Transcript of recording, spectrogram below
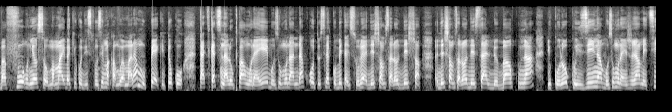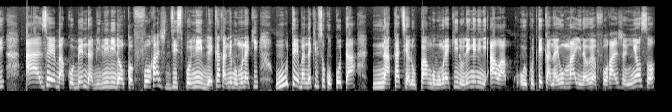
bafour nyonso. Mama ayebaki kodispose makambo ya malamu mpe ya kitoko. Katikati na lopango na ye bozomona ndako oyo tosilaki kobeta lisolo ya deux chambres salon deux chambres, chambres salon deux salles de bain kuna likolo cuisine bozomona ingénieur métier azoyeba kobenda bilili. Donc forage disponible. Kaka nde bomonaki wuta ebandaki biso kokota na kati ya lopango. Bomonaki lolenge nini awa koteka na yo mai na yo ya forage nyonso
